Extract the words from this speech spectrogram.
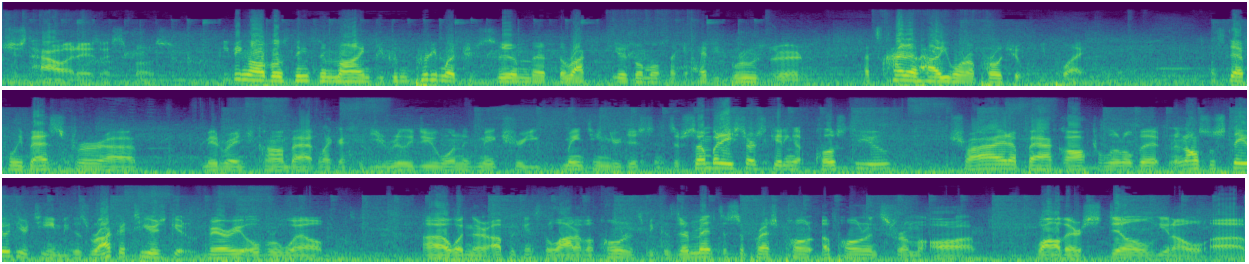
just how it is, I suppose. Keeping all those things in mind, you can pretty much assume that the Rocketeer is almost like a heavy bruiser, and that's kind of how you want to approach it when you play. It's definitely best for uh, mid-range combat. Like I said, you really do want to make sure you maintain your distance. If somebody starts getting up close to you, try to back off a little bit, and also stay with your team, because Rocketeers get very overwhelmed uh, when they're up against a lot of opponents, because they're meant to suppress opponents from uh, while they're still, you know, uh,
